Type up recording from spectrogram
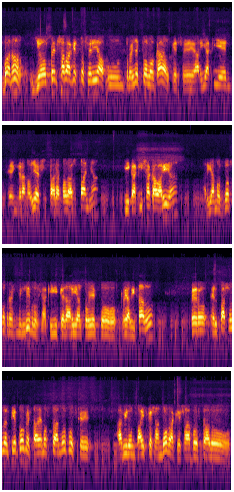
Bueno, yo pensaba que esto sería un proyecto local que se haría aquí en, Granollers para toda España y que aquí se acabaría, haríamos dos o tres mil libros y aquí quedaría el proyecto realizado, pero el paso del tiempo me está demostrando pues que ha habido un país que es Andorra que se ha puesto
